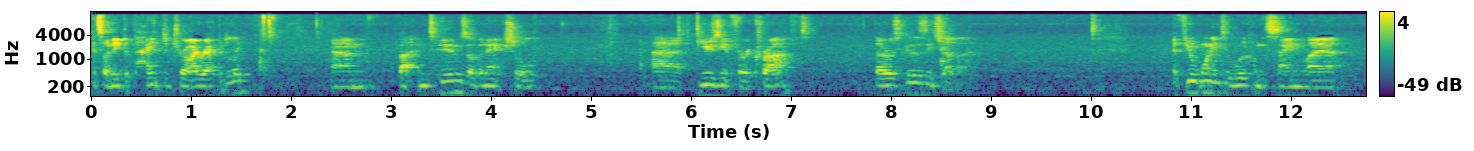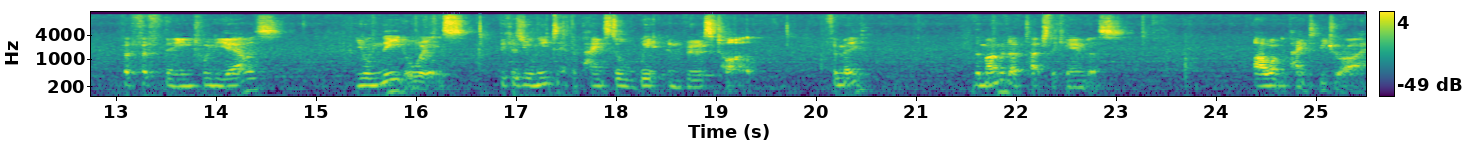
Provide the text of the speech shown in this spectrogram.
and so I need the paint to dry rapidly. Um, but in terms of an actual uh, using it for a craft, they're as good as each other. If you're wanting to work on the same layer for 15, 20 hours, you'll need oils because you'll need to have the paint still wet and versatile. For me, the moment I've touched the canvas, I want the paint to be dry.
